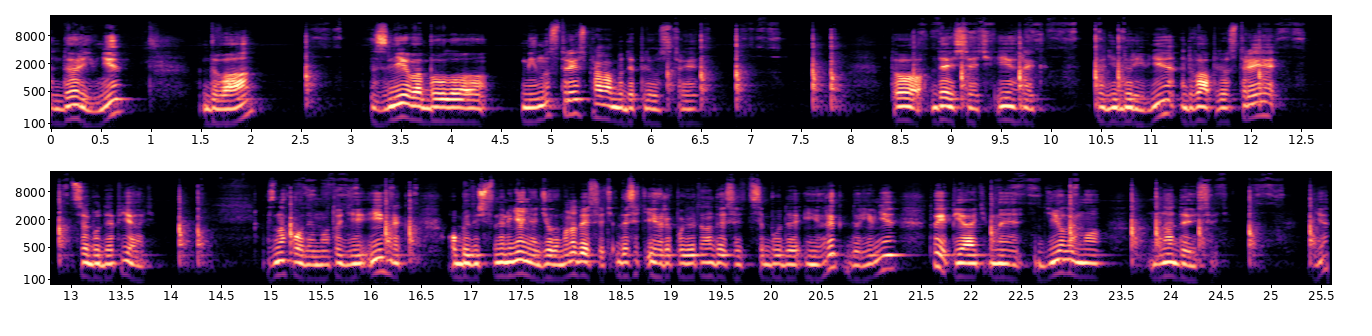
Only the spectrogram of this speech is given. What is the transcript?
дорівнює 2. Зліва було мінус 3, справа буде плюс 3. То 10y тоді дорівнює 2 плюс 3 це буде 5. Знаходимо тоді y. Обидві частини рівняння ділимо на 10. 10y поділити на 10 це буде y дорівнює. То і 5 ми ділимо на 10. Є?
